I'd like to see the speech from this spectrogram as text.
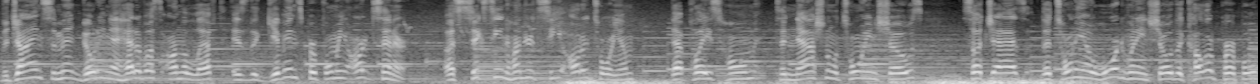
The giant cement building ahead of us on the left is the Givens Performing Arts Center, a 1600 seat auditorium that plays home to national touring shows such as the Tony Award winning show The Color Purple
